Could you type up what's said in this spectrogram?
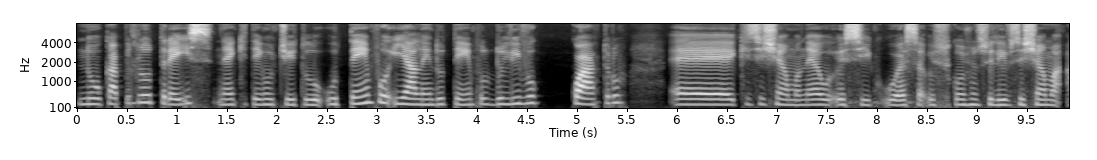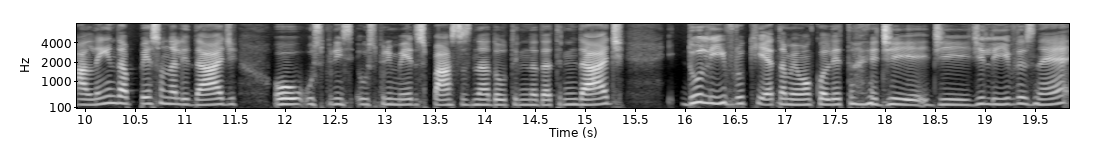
no capítulo 3, né, que tem o título O Tempo e Além do Tempo, do livro 4, é, que se chama, né, esse, essa, esse conjunto de livros se chama Além da Personalidade ou os, os Primeiros Passos na Doutrina da Trindade, do livro, que é também uma coletânea de, de, de livros, né,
